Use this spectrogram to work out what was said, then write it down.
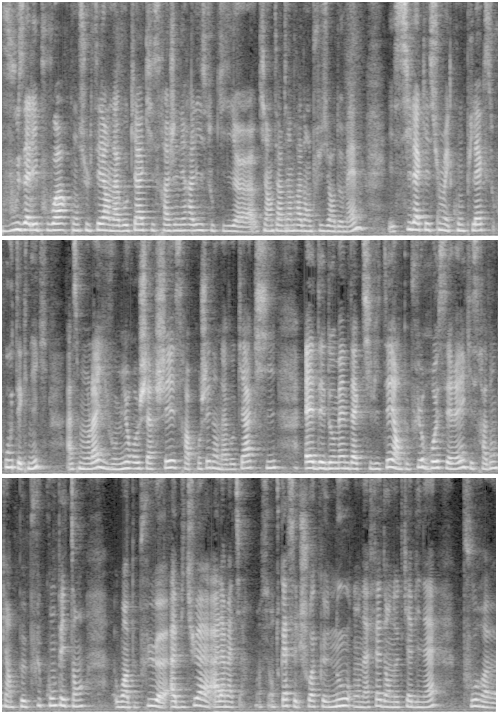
vous allez pouvoir consulter un avocat qui sera généraliste ou qui, euh, qui, interviendra dans plusieurs domaines. Et si la question est complexe ou technique, à ce moment-là, il vaut mieux rechercher et se rapprocher d'un avocat qui ait des domaines d'activité un peu plus resserrés, qui sera donc un peu plus compétent ou un peu plus euh, habitué à la matière. En tout cas, c'est le choix que nous, on a fait dans notre cabinet pour, euh,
